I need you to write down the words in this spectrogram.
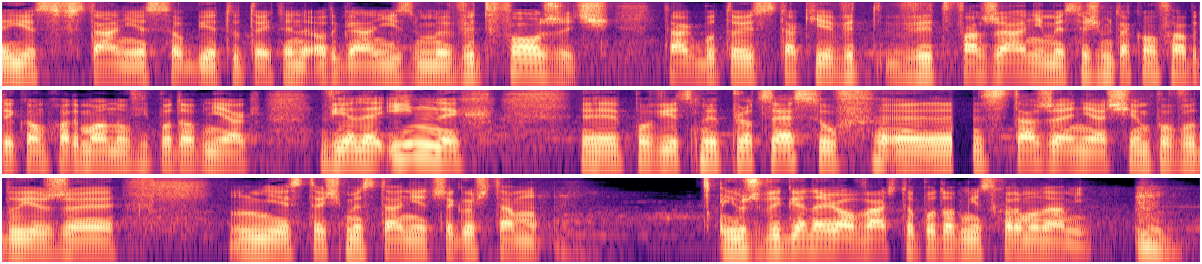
y, jest w stanie sobie tutaj ten organizm wytworzyć, tak? Bo to jest takie wyt- wytwarzanie. My jesteśmy taką fabryką hormonów i podobnie jak wiele innych, powiedzmy, procesów starzenia się powoduje, że nie jesteśmy w stanie czegoś tam już wygenerować, to podobnie z hormonami.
